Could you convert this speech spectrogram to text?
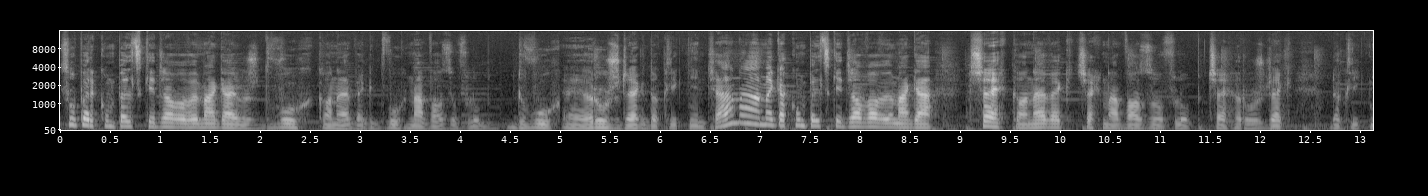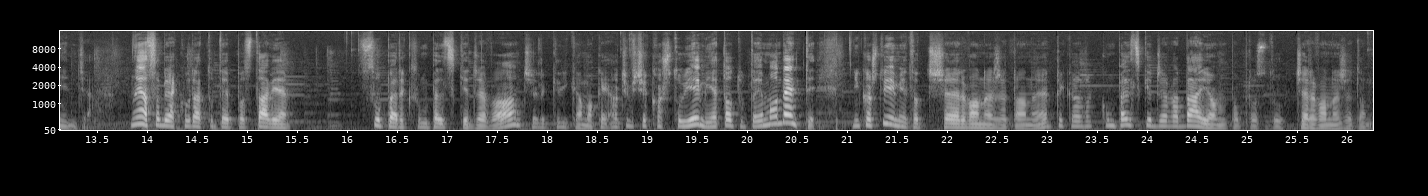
Super kumpelskie drzewo wymaga już dwóch konewek, dwóch nawozów lub dwóch e, różdżek do kliknięcia, no a mega kumpelskie drzewo wymaga trzech konewek, trzech nawozów lub trzech różdżek do kliknięcia. No ja sobie akurat tutaj postawię super kumpelskie drzewo, czyli klikam OK. Oczywiście kosztuje mnie to tutaj monety. Nie kosztuje mnie to czerwone żetony, tylko kumpelskie drzewa dają po prostu czerwone żetony.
